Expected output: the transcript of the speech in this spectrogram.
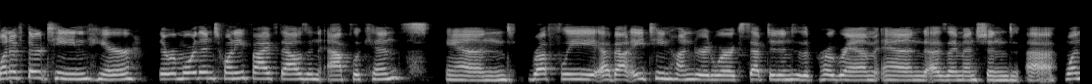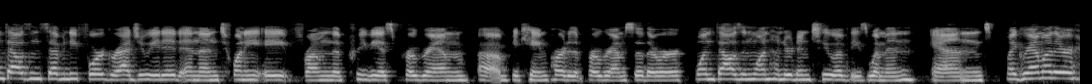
one of 13 here. There were more than 25,000 applicants, and roughly about 1,800 were accepted into the program. And as I mentioned, uh, 1,074 graduated, and then 28 from the previous program uh, became part of the program. So there were 1,102 of these women. And my grandmother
